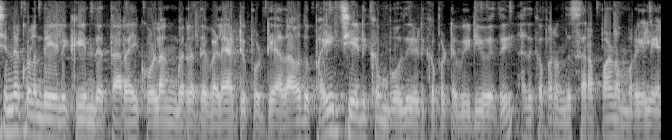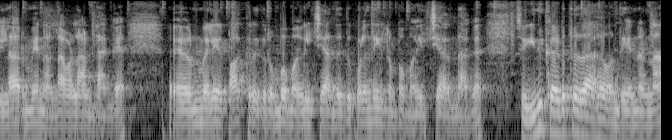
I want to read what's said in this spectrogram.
சின்ன குழந்தைகளுக்கு இந்த தரை குளங்கிறது விளையாட்டு போட்டி அதாவது பயிற்சி எடுக்கும்போது எடுக்கப்பட்ட வீடியோ இது. அதுக்கப்புறம் வந்து சிறப்பான முறையில் எல்லாருமே நல்லா விளாண்டாங்க. உண்மையிலேயே பார்க்குறதுக்கு ரொம்ப மகிழ்ச்சியாக இருந்தது. குழந்தைகள் ரொம்ப மகிழ்ச்சியாக இருந்தாங்க. ஸோ இதுக்கு அடுத்ததாக வந்து என்னென்னா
